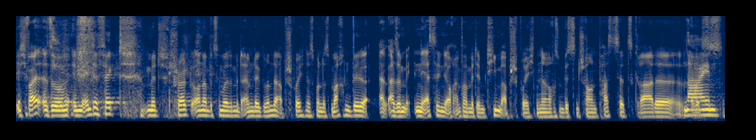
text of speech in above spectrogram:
ich weiß, also im Endeffekt mit Product Owner beziehungsweise mit einem der Gründer absprechen, dass man das machen will. Also in erster Linie auch einfach mit dem Team absprechen, ne? auch so ein bisschen schauen, passt jetzt gerade. Nein. Das-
